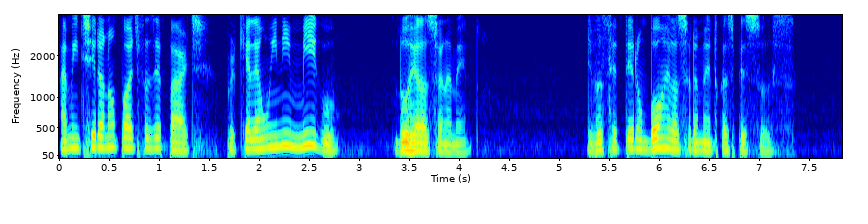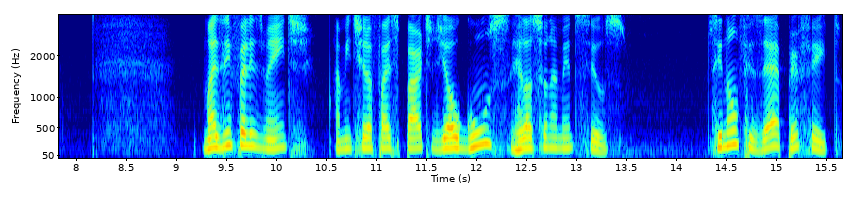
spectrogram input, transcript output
a mentira não pode fazer parte. Porque ela é um inimigo do relacionamento de você ter um bom relacionamento com as pessoas. Mas infelizmente, a mentira faz parte de alguns relacionamentos seus. Se não fizer, perfeito.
